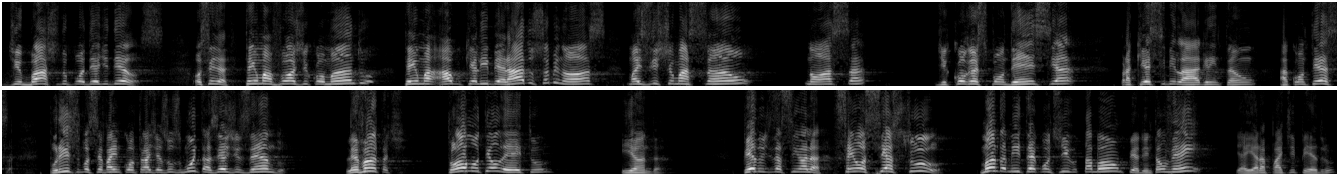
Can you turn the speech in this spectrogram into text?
debaixo do poder de Deus. Ou seja, tem uma voz de comando, tem uma, algo que é liberado sobre nós, mas existe uma ação nossa de correspondência para que esse milagre então aconteça. Por isso você vai encontrar Jesus muitas vezes dizendo: Levanta-te, toma o teu leito e anda. Pedro diz assim: Olha, Senhor, se és tu, manda-me ter contigo. Tá bom, Pedro, então vem. E aí era a parte de Pedro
